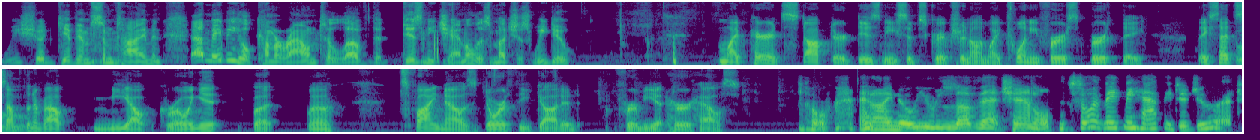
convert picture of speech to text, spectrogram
we should give him some time, and uh, maybe he'll come around to love the Disney Channel as much as we do. my parents stopped our Disney subscription on my 21st birthday. They said something about me outgrowing it, but well, it's fine now as Dorothy got it for me at her house. Oh, and I know you love that channel, so it made me happy to do it.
